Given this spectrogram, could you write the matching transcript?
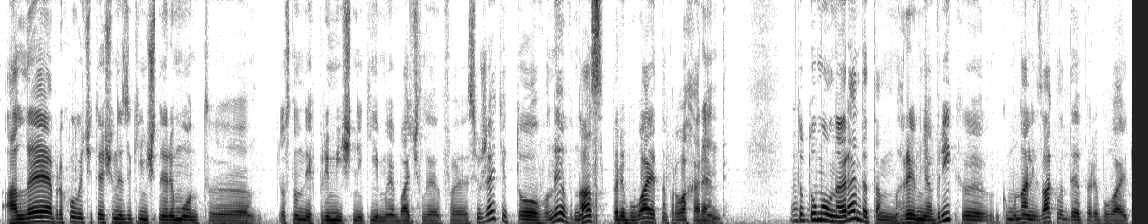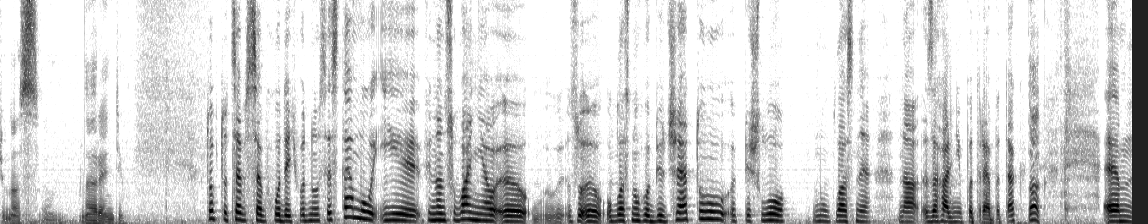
Але враховуючи те, що не закінчений ремонт основних приміщень, які ми бачили в е, сюжеті, то вони в нас перебувають на правах оренди. Тобто умовна оренда, там гривня в рік, е, комунальні заклади перебувають у нас е, на оренді. Тобто це все входить в одну систему, і фінансування з обласного бюджету пішло ну, власне, на загальні потреби, так? Так. Ем,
